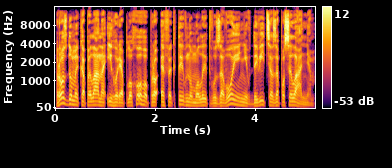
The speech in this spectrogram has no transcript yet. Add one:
Роздуми капелана Ігоря Плохого про ефективну молитву за воїнів дивіться за посиланням.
